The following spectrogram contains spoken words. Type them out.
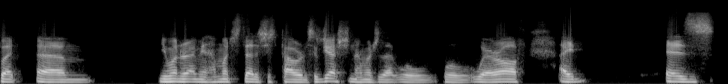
but um, you wonder, I mean, how much that is just power of suggestion, how much of that will will wear off. I as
